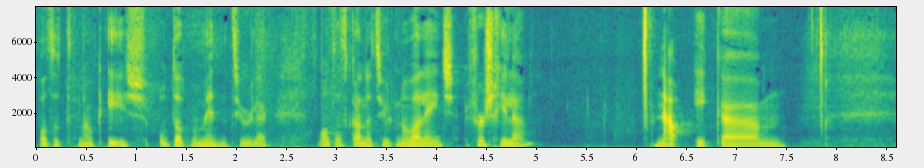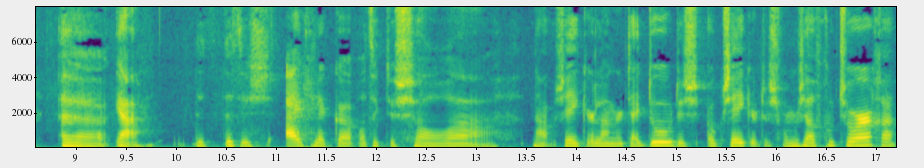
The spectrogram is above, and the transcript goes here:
wat het dan ook is. Op dat moment natuurlijk. Want dat kan natuurlijk nog wel eens verschillen. Nou, ik. Uh, uh, ja, dit, dit, is eigenlijk uh, wat ik dus al. nou, zeker langer tijd doe. Dus ook zeker dus voor mezelf goed zorgen.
